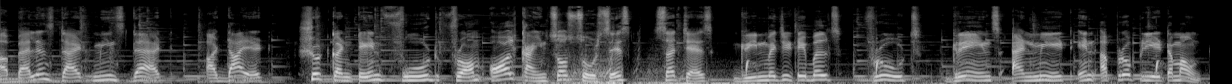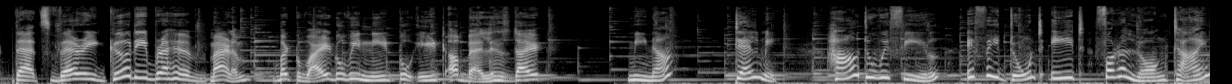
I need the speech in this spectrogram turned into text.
A balanced diet means that a diet should contain food from all kinds of sources such as green vegetables, fruits, grains and meat in appropriate amount. That's very good, Ibrahim. Madam, but why do we need to eat a balanced diet? Meena, tell me, how do we feel if we don't eat for a long time?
